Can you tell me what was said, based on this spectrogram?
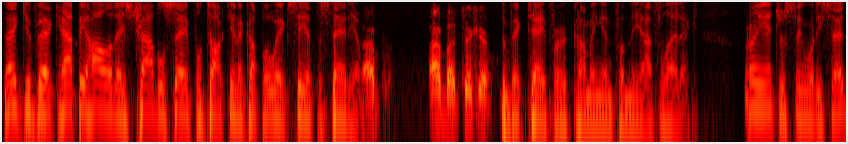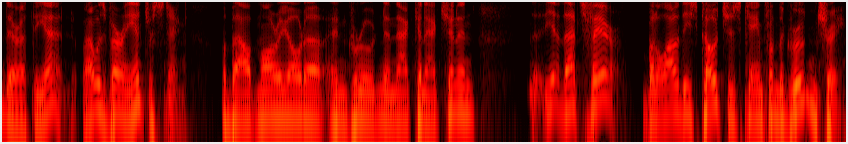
Thank you, Vic. Happy holidays. Travel safe. We'll talk to you in a couple of weeks. See you at the stadium. All right, bud. Take care. The Vic Tafur coming in from the Athletic. Very interesting what he said there at the end. That was very interesting about Mariota and Gruden and that connection. And yeah, that's fair. But a lot of these coaches came from the Gruden tree.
